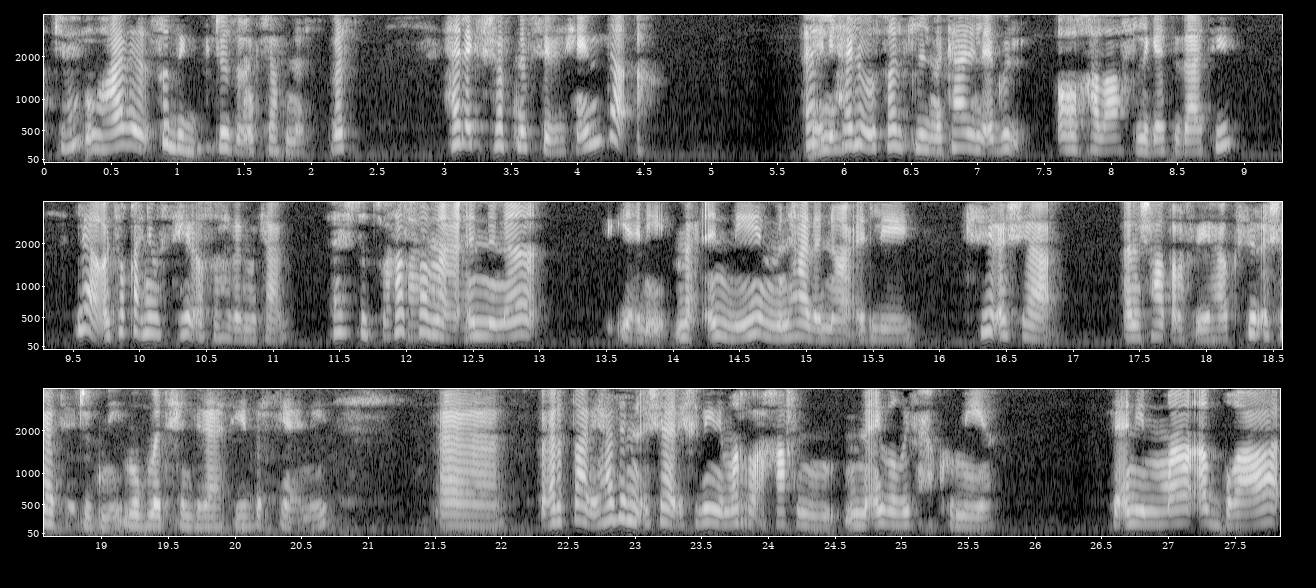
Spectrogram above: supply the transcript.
أوكي. وهذا صدق جزء من اكتشاف النفس. بس هل اكتشفت نفسي للحين؟ لا. يعني هل وصلت للمكان اللي أقول أوه خلاص لقيت ذاتي؟ لا أتوقع إني مستحيل أوصل هذا المكان. إيش تتوقع؟ خاصة مع إننا يعني مع إني من هذا النوع اللي كثير أشياء أنا شاطرة فيها وكثير أشياء تعجبني مو بمدح لذاتي بس يعني آه وعلى الطاري هذا من الأشياء اللي يخليني مرة أخاف من, من أي وظيفة حكومية. لأني ما أبغى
